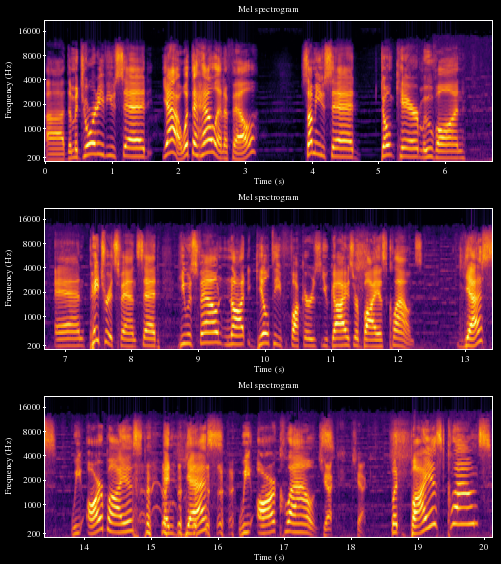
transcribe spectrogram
Uh, the majority of you said, yeah, what the hell, NFL? Some of you said, don't care, move on. And Patriots fans said, he was found not guilty, fuckers. You guys are biased clowns. Yes, we are biased. and yes, we are clowns. Check, check. But biased clowns?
